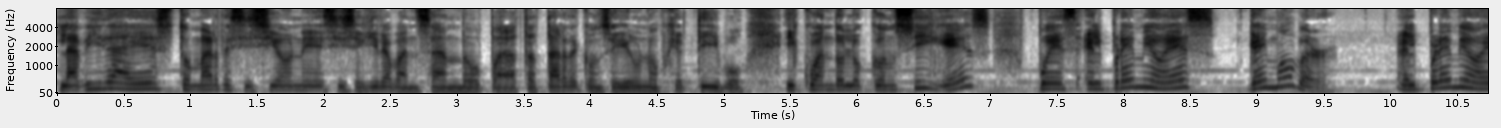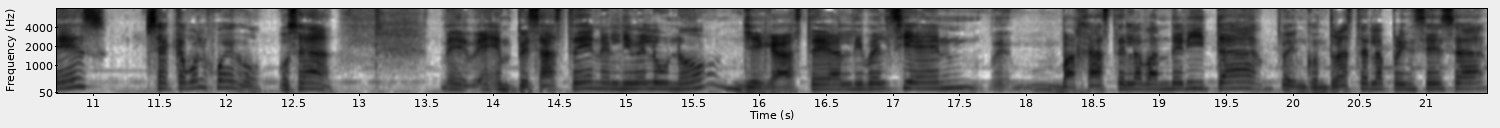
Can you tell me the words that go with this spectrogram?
La vida es tomar decisiones y seguir avanzando para tratar de conseguir un objetivo. Y cuando lo consigues, pues el premio es game over. El premio es, se acabó el juego. O sea, eh, empezaste en el nivel 1, llegaste al nivel 100, eh, bajaste la banderita, encontraste a la princesa,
